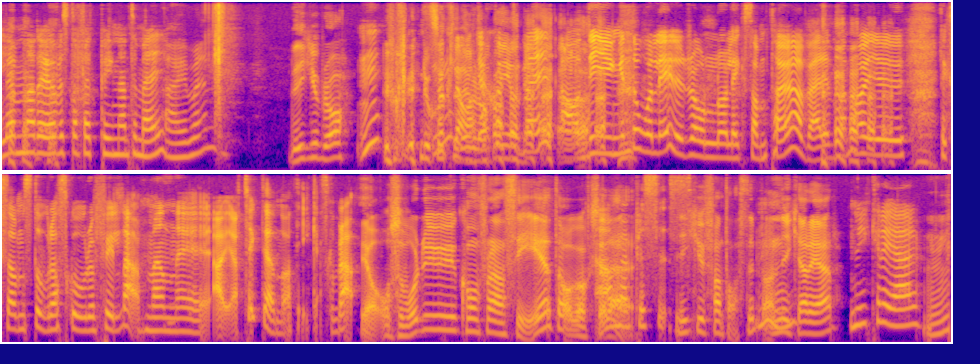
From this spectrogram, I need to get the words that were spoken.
Lämnade över stafettpinnen till mig. Jajamän. Det gick ju bra. Du, du skötte Såklart. bra. Nej, ja, det är ju ingen dålig roll att liksom ta över. Man har ju liksom stora skor att fylla. Men eh, ja, jag tyckte ändå att det gick ganska bra. Ja, och så var du ju konferencier ett tag också Ja, där. men precis. Det gick ju fantastiskt bra. Ny karriär. Ny karriär. Mm.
